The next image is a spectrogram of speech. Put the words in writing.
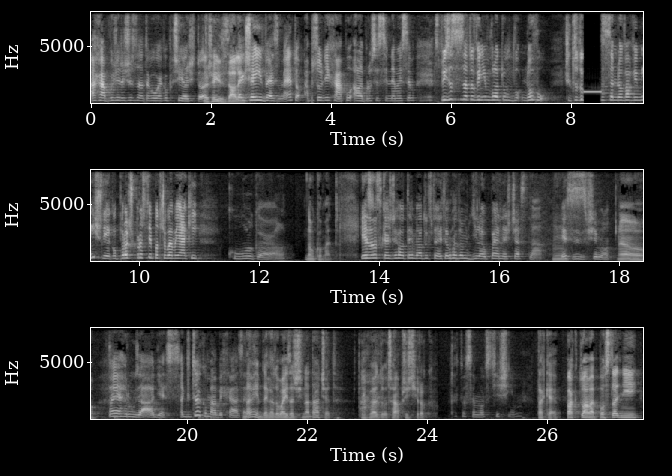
a chápu, že když dostane takovou jako příležitost, Takže ji vzali. takže ji vezme, to absolutně chápu, ale prostě si nemyslím, spíš zase za to vidím vole tu novu, že co to zase nova vymýšlí, jako proč prostě potřebujeme nějaký cool girl. No comment. Já jsem z každého tématu v tady tomhle tom díle úplně nešťastná, hmm. jestli jsi si všiml. Jo. To je hrůza a děs. A kdy to jako má vycházet? Nevím, teďka to mají začít natáčet. Tak bude to třeba příští rok. Tak to se moc těším. Také. Pak tu máme poslední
